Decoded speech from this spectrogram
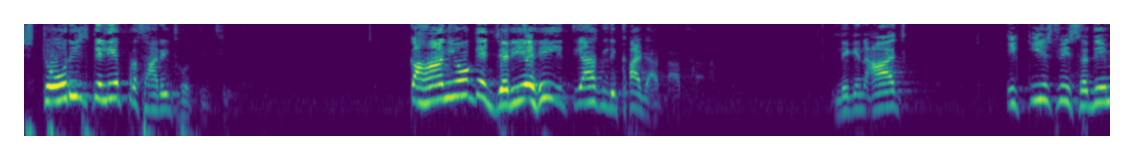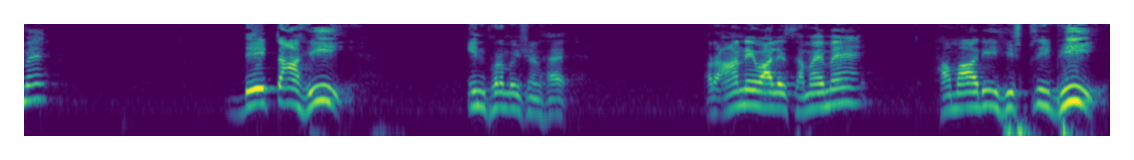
स्टोरीज के लिए प्रसारित होती थी, कहानियों के ज़रिए ही इतिहास लिखा जाता था। लेकिन आज 21वीं सदी में डेटा ही इंफॉर्मेशन है। और आने वाले समय में हमारी हिस्ट्री भी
